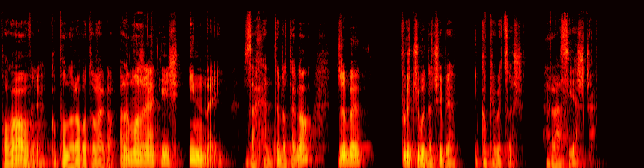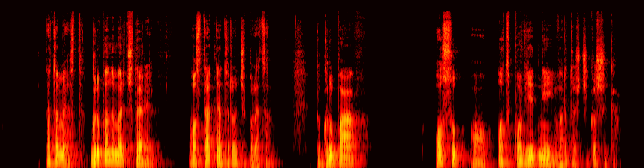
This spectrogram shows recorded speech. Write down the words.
ponownie kuponu robotowego, ale może jakiejś innej zachęty do tego, żeby wróciły do Ciebie i kupiły coś raz jeszcze. Natomiast grupa numer 4, ostatnia, którą Ci polecam, to grupa osób o odpowiedniej wartości koszyka.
